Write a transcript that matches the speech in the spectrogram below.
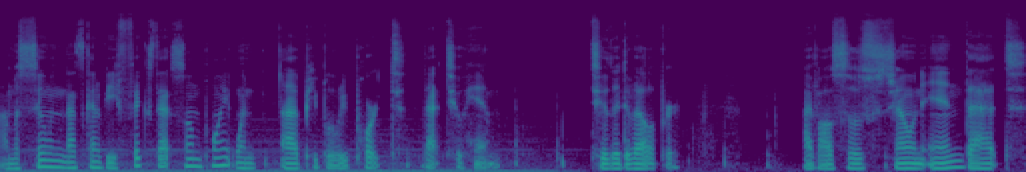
I'm assuming that's going to be fixed at some point when uh, people report that to him to the developer. I've also shown in that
